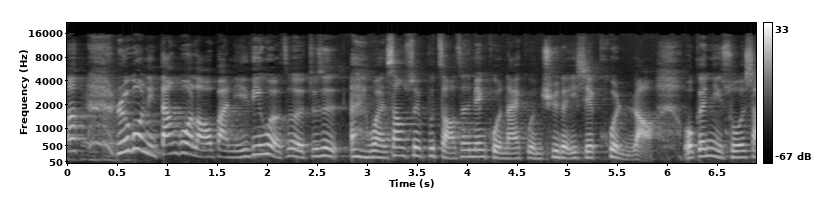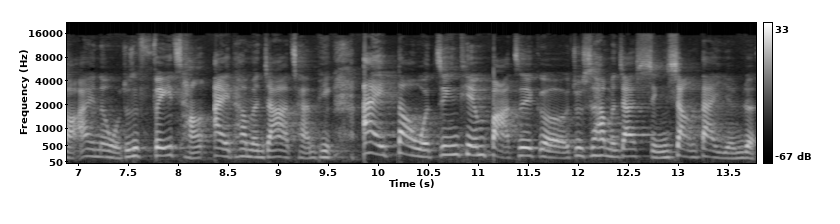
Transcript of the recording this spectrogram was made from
如果你当过老板，你一定会有这个，就是哎晚上睡不着，在那边滚来滚去的一些困扰。我跟你说，小爱呢，我就是非常爱他们家的产品，爱到我今天把这个就是他们家形象代言人，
